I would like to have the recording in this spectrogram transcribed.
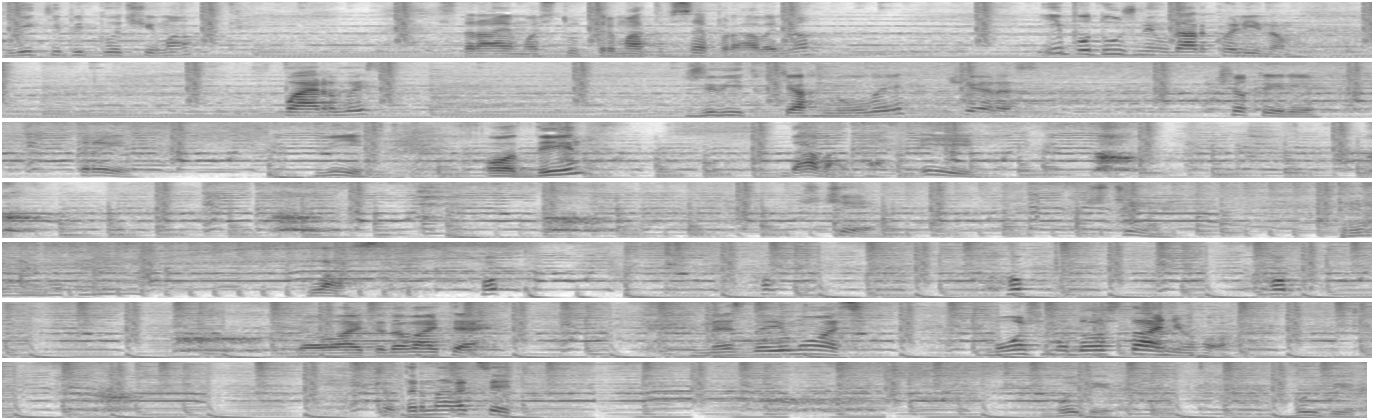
Лікті під плечима. Стараємось тут тримати все правильно. І потужний удар коліном. Вперлись. Живіт втягнули. Через 4, 3, 2, 1. Давайте. І. Ще. Ще. Тримаємо темп. Клас. Давайте, давайте. Не здаємось. Можемо до останнього. 14. Видих. Видих.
